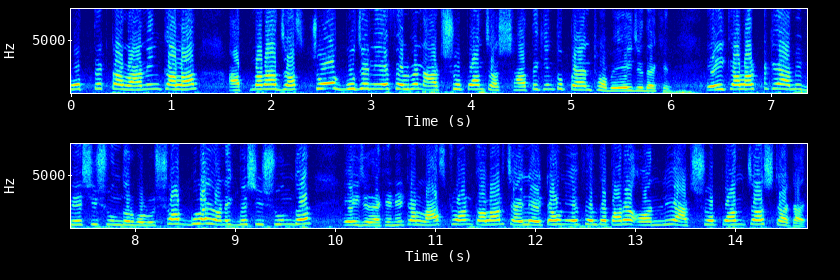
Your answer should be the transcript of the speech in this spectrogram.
প্রত্যেকটা রানিং কালার আপনারা জাস্ট চোখ বুঝে নিয়ে ফেলবেন আটশো পঞ্চাশ। সাথে কিন্তু প্যান্ট হবে। এই যে দেখেন এই কালারটাকে আমি বেশি সুন্দর বলব। সবগুলাই অনেক বেশি সুন্দর। এই যে দেখেন, এটা লাস্ট ওয়ান কালার চাইলে এটাও নিয়ে ফেলতে পারে অনলি আটশো পঞ্চাশ টাকায়।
